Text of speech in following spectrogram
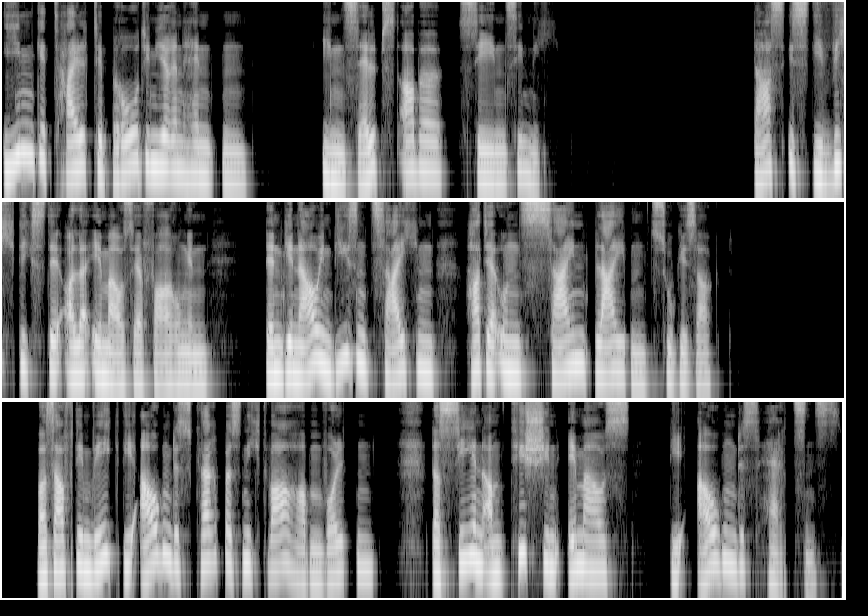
ihm geteilte Brot in ihren Händen, ihn selbst aber sehen sie nicht. Das ist die wichtigste aller Emmaus-Erfahrungen, denn genau in diesem Zeichen hat er uns sein Bleiben zugesagt. Was auf dem Weg die Augen des Körpers nicht wahrhaben wollten, das sehen am Tisch in Emmaus die Augen des Herzens.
